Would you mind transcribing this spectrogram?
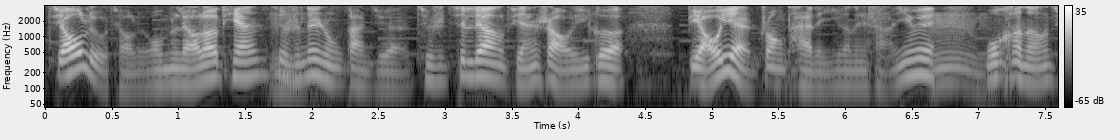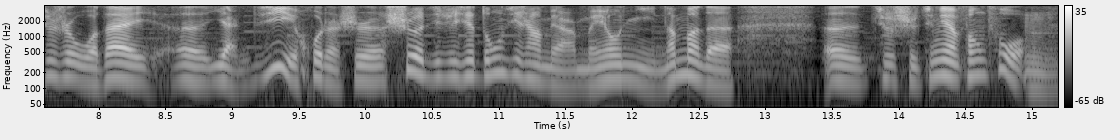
交流交流，我们聊聊天，就是嗯那种感觉，就是尽量减少一个表演状态的一个那啥，因为嗯我可能就是我在呃演技或者是设计这些东西上面没有你那么的。呃，就是经验丰富，嗯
